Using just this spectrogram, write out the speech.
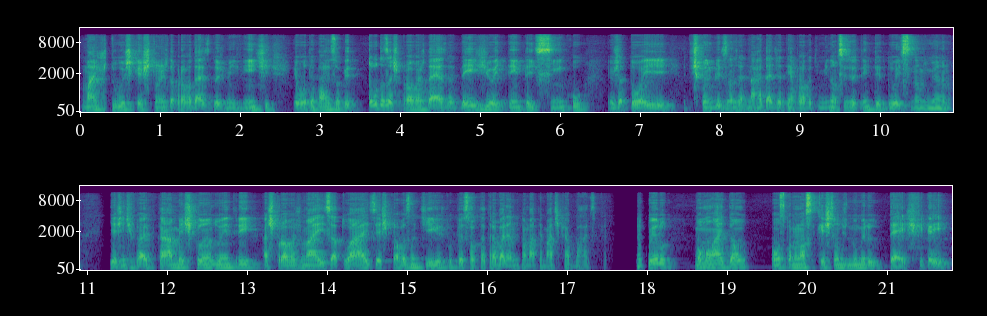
mais duas questões da prova da ESA 2020. Eu vou tentar resolver todas as provas da ESA desde 85 eu já estou aí disponibilizando, na verdade já tem a prova de 1982, se não me engano, e a gente vai ficar mesclando entre as provas mais atuais e as provas antigas para o pessoal que está trabalhando com a matemática básica. Tranquilo? Vamos lá, então. Vamos para a nossa questão de número 10. Fica aí.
